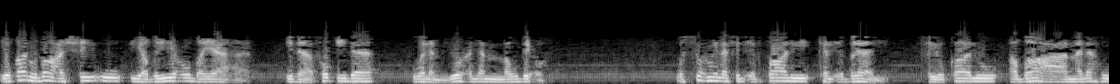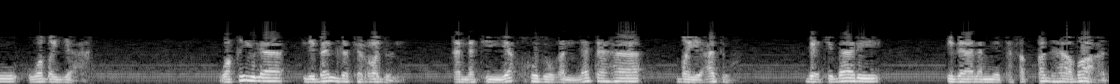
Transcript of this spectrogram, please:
يقال ضاع الشيء يضيع ضياعا إذا فقد ولم يعلم موضعه. واستعمل في الإبطال كالإضلال فيقال أضاع عمله وضيعه. وقيل لبلدة الرجل التي يأخذ غلتها ضيعته باعتبار إذا لم يتفقدها ضاعت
